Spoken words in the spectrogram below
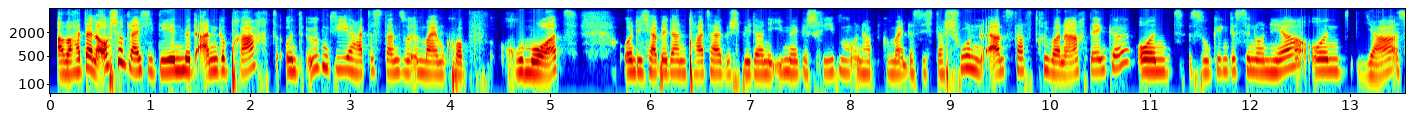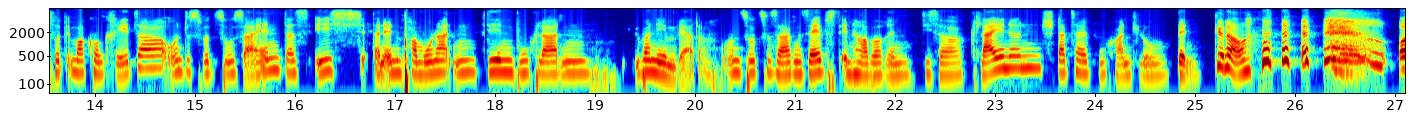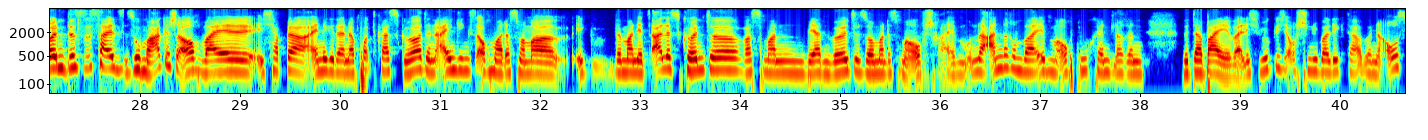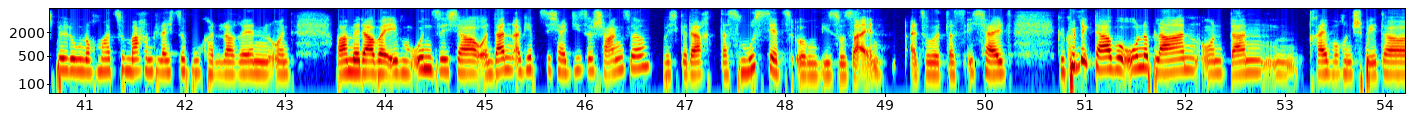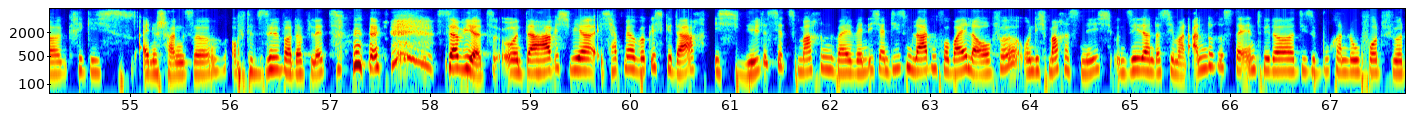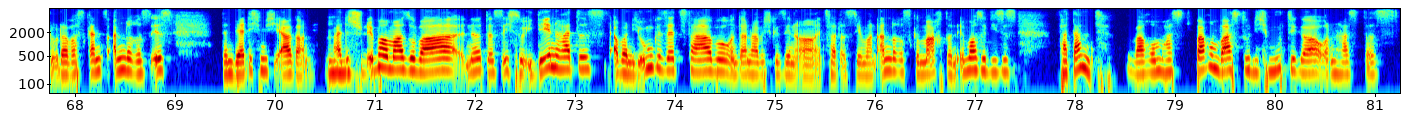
aber hat dann auch schon gleich Ideen mit angebracht und irgendwie hat es dann so in meinem Kopf rumort. Und ich habe ihr dann ein paar Tage später eine E-Mail geschrieben und habe gemeint, dass ich da schon ernsthaft drüber nachdenke. Und so ging das hin und her. Und ja, es wird immer konkreter und es wird so sein, dass ich dann in ein paar Monaten den Buchladen übernehmen werde und sozusagen selbst Inhaberin dieser kleinen Stadtteilbuchhandlung bin. Genau. und das ist halt so magisch auch, weil ich habe ja einige deiner Podcasts gehört, in einen ging es auch mal, dass man mal, wenn man jetzt alles könnte, was man werden wollte, soll man das mal aufschreiben. Unter anderem war eben auch Buchhändlerin mit dabei, weil ich wirklich auch schon überlegt habe, eine Ausbildung nochmal zu machen, vielleicht zur Buchhändlerin und war mir dabei eben unsicher. Und dann ergibt sich halt diese Chance, habe ich gedacht, das muss jetzt irgendwie so sein. Also, dass ich halt gekündigt habe ohne Plan und dann drei Wochen später kriege ich eine Chance auf dem Silbertablett serviert. Und da habe ich mir, ich habe mir wirklich gedacht, ich will das jetzt machen, weil wenn ich an diesem Laden vorbeilaufe und ich mache es nicht und sehe dann, dass jemand anderes da entweder diese Buchhandlung fortführt oder was ganz anderes ist, dann werde ich mich ärgern. Mhm. Weil es schon immer mal so war, ne, dass ich so Ideen hatte, aber nicht umgesetzt habe. Und dann habe ich gesehen, ah, jetzt hat das jemand anderes gemacht. Und immer so dieses, verdammt, warum hast, warum warst du nicht mutiger und hast das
